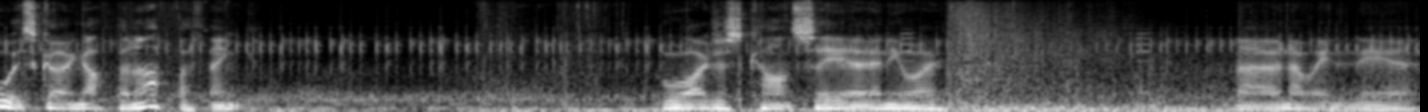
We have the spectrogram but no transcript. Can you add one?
Oh, it's going up and up, I think. Oh, I just can't see it anyway. No, no nowhere near.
